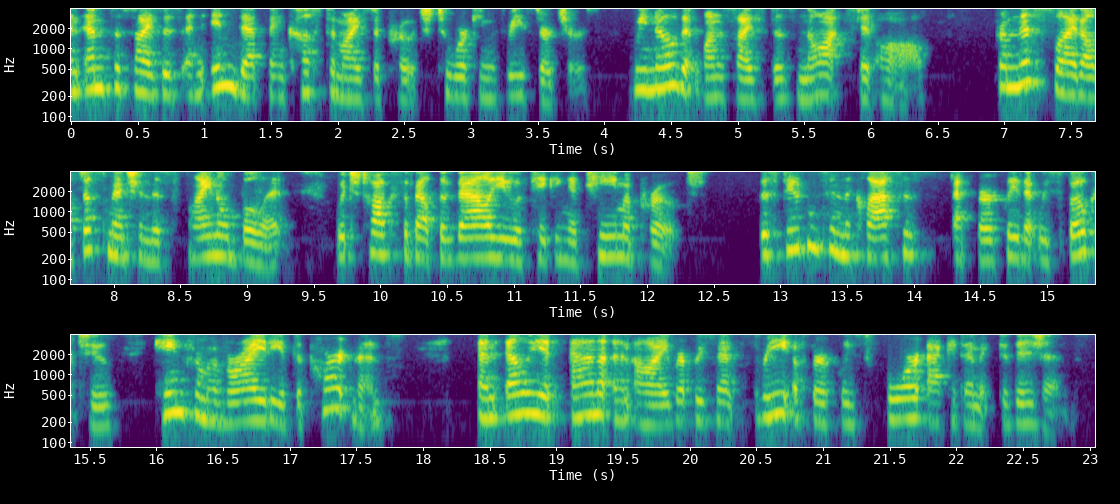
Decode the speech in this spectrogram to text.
and emphasizes an in-depth and customized approach to working with researchers. We know that one size does not fit all. From this slide, I'll just mention this final bullet, which talks about the value of taking a team approach. The students in the classes at Berkeley that we spoke to came from a variety of departments, and Elliot, Anna, and I represent three of Berkeley's four academic divisions.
